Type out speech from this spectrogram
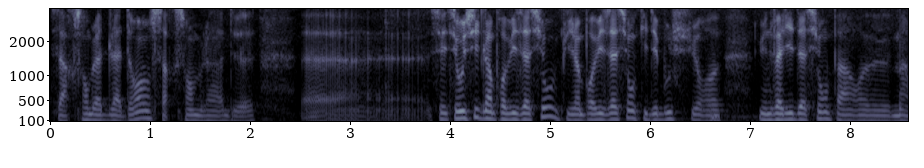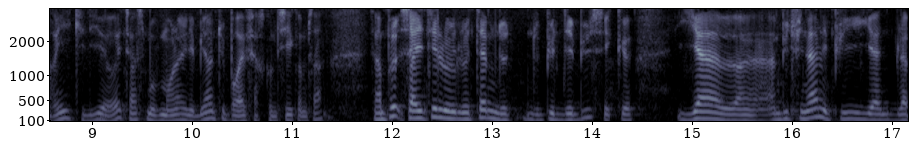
Ça ressemble à de la danse, ça ressemble à de, euh, c'est aussi de l'improvisation, puis l'improvisation qui débouche sur euh, une validation par euh, Marie qui dit ouais tiens ce mouvement-là il est bien, tu pourrais faire comme ci comme ça. Un peu ça a été le, thème depuis le début, c'est que il y a un, but final et puis il y a de la,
